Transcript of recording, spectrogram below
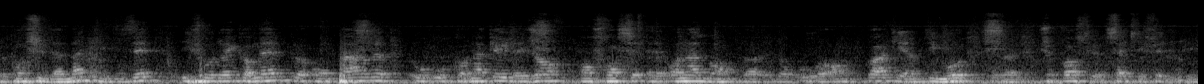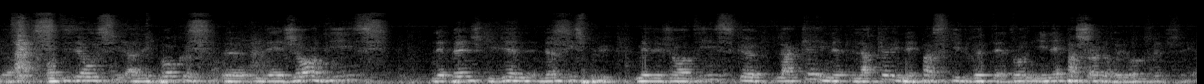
le consul d'Allemagne qui disait il faudrait quand même qu'on parle ou, qu'on accueille les gens en français, en allemand, ou en quoi qu'il y ait un petit mot. je pense que ça a été fait depuis là. On disait aussi à l'époque, les gens disent les Belges qui viennent ne disent plus, mais les gens disent que l'accueil n'est pas ce qu'il veut être, il n'est pas chaleureux, on devrait le faire.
